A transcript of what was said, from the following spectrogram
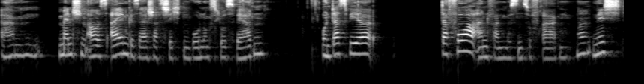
ähm, Menschen aus allen Gesellschaftsschichten wohnungslos werden und dass wir davor anfangen müssen zu fragen. Ne? Nicht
